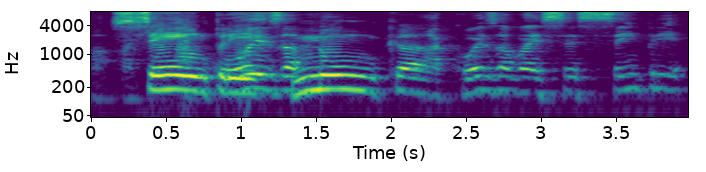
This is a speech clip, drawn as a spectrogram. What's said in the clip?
a- Sempre, a coisa, nunca. a coisa vai ser sempre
